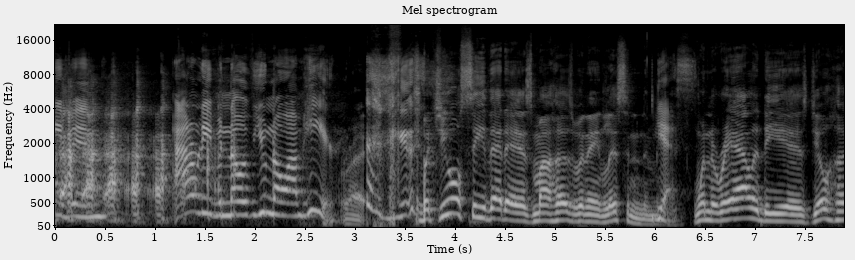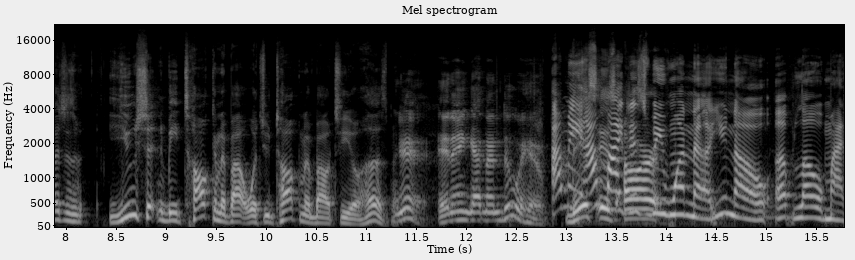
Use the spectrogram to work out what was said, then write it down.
don't even, I don't even know if you know I'm here. Right. but you'll see that as my husband ain't listening to me. Yes. When the reality is your husband, you shouldn't be talking about what you're talking about to your husband. Yeah, it ain't got nothing to do with him. I mean, This I might just our- be one to, you know, upload my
